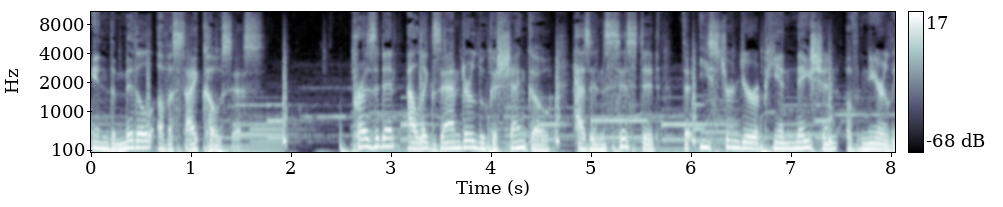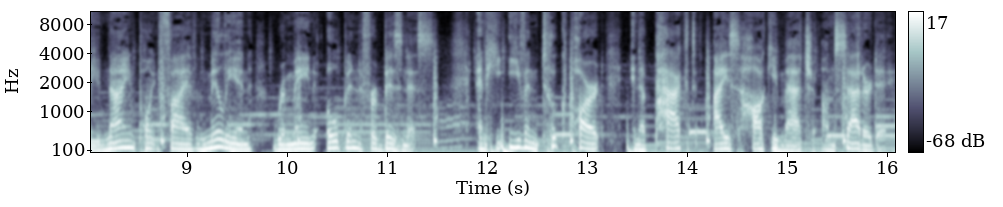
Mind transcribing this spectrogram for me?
in the middle of a psychosis. President Alexander Lukashenko has insisted the Eastern European nation of nearly 9.5 million remain open for business, and he even took part in a packed ice hockey match on Saturday.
